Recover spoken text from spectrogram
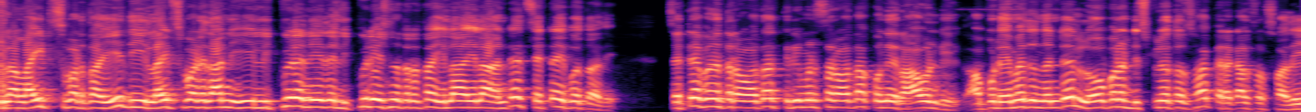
ఇలా లైట్స్ పడతాయి. ఈ లైట్స్ పడేదాన్ని ఈ లిక్విడ్ అనేది లిక్విడ్ వేసిన తర్వాత ఇలా ఇలా అంటే సెట్ అయిపోతుంది. సెట్ అయిపోయిన తర్వాత త్రీ మంత్స్ తర్వాత కొన్ని రావండి. అప్పుడు ఏమవుతుందంటే లోపల డిస్ప్లేతో సహా పెరగాల్సి వస్తుంది.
